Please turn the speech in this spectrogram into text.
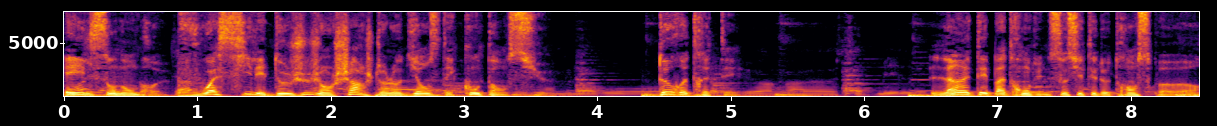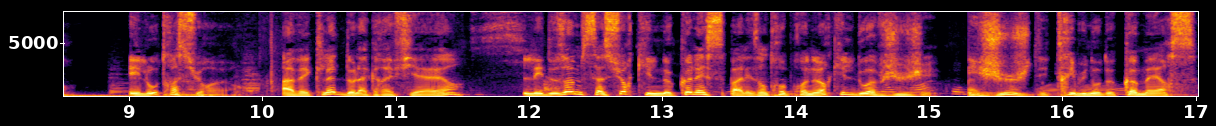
Et ils sont nombreux. Voici les deux juges en charge de l'audience des contentieux. Deux retraités. L'un était patron d'une société de transport et l'autre assureur. Avec l'aide de la greffière, les deux hommes s'assurent qu'ils ne connaissent pas les entrepreneurs qu'ils doivent juger. Les juges des tribunaux de commerce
